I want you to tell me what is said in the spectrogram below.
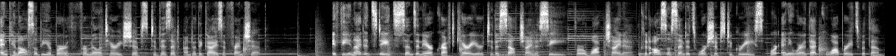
And can also be a berth for military ships to visit under the guise of friendship. If the United States sends an aircraft carrier to the South China Sea for a walk China could also send its warships to Greece or anywhere that cooperates with them.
